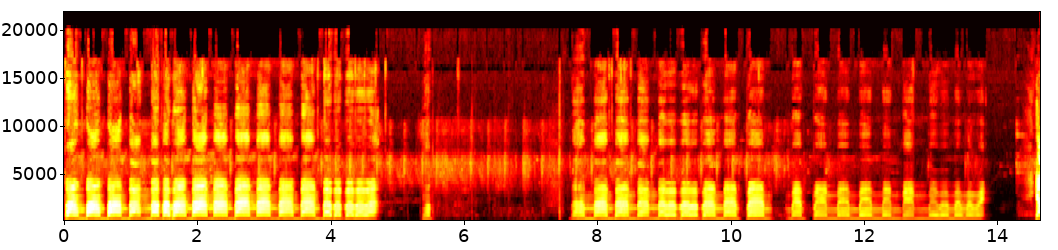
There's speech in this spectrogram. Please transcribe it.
Bam bam bam bam ba ba bam bam bam bam bam bam bam ba ba ba ba Bam bam bam bam ba ba ba ba bam bam bam bam bam bam bam bam bam ba ba ba ba ba. Ya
